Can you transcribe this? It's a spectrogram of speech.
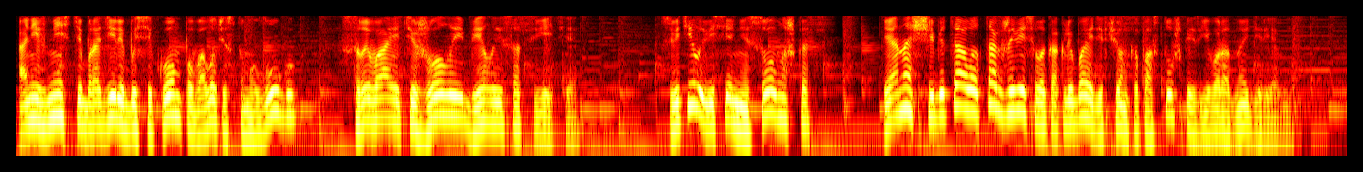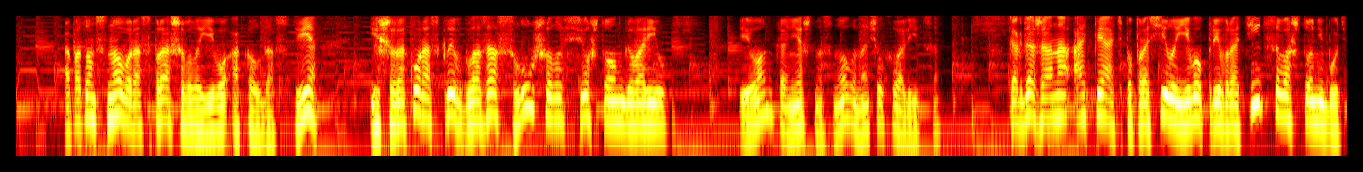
Они вместе бродили босиком по болотистому лугу, срывая тяжелые белые соцветия. Светило весеннее солнышко, и она щебетала так же весело, как любая девчонка-пастушка из его родной деревни. А потом снова расспрашивала его о колдовстве и, широко раскрыв глаза, слушала все, что он говорил. И он, конечно, снова начал хвалиться. Когда же она опять попросила его превратиться во что-нибудь,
